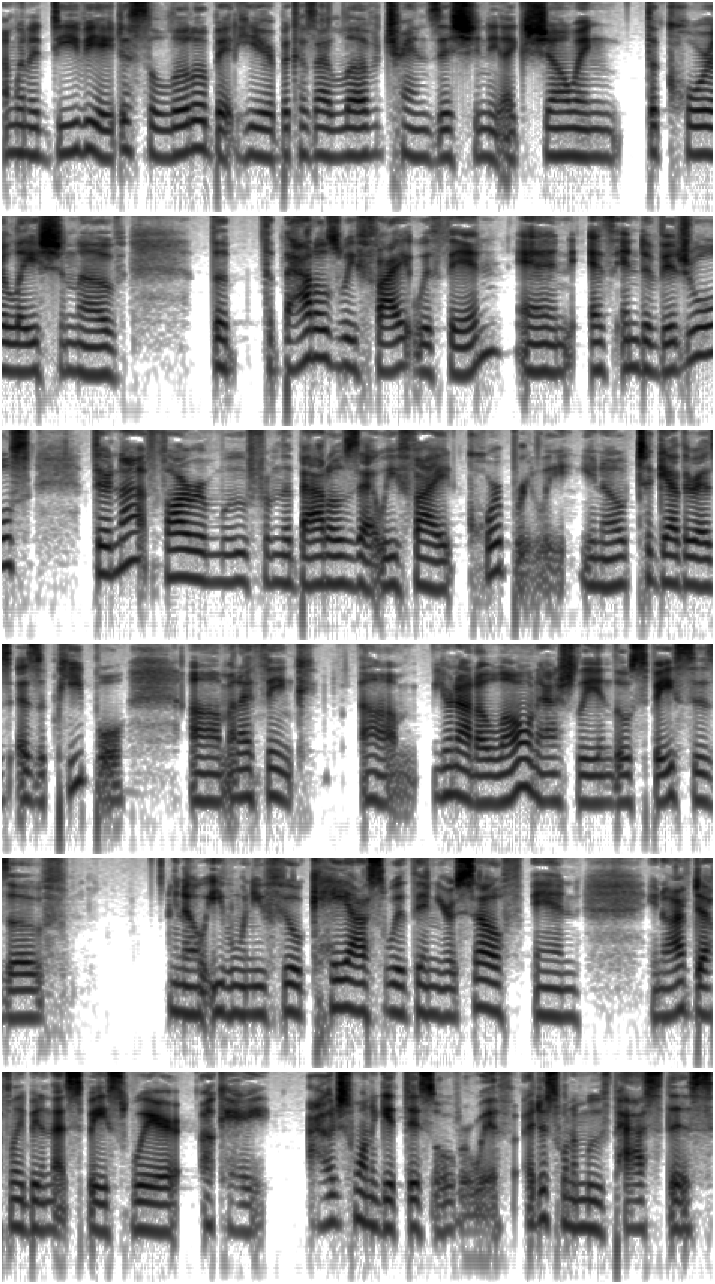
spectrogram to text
I'm going to deviate just a little bit here because I love transitioning, like showing the correlation of the the battles we fight within and as individuals they're not far removed from the battles that we fight corporately you know together as as a people um, and i think um, you're not alone actually in those spaces of you know even when you feel chaos within yourself and you know i've definitely been in that space where okay i just want to get this over with i just want to move past this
